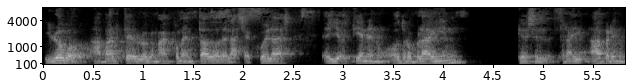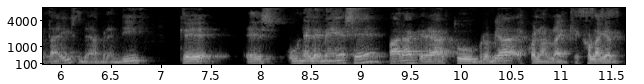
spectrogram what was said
Y luego, aparte de lo que me has comentado de las escuelas, ellos tienen otro plugin que es el Thrive Apprentice de aprendiz, que es un LMS para crear tu propia escuela online, que es con la que,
